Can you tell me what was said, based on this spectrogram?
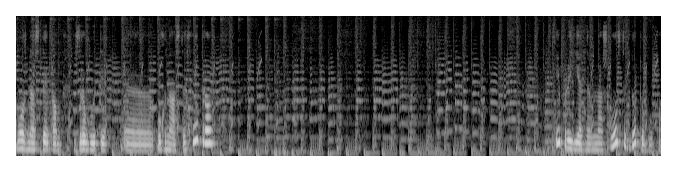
Можна стеком зробити е, пухнасте хутро. І приєднуємо наш хвостик до тулупа.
